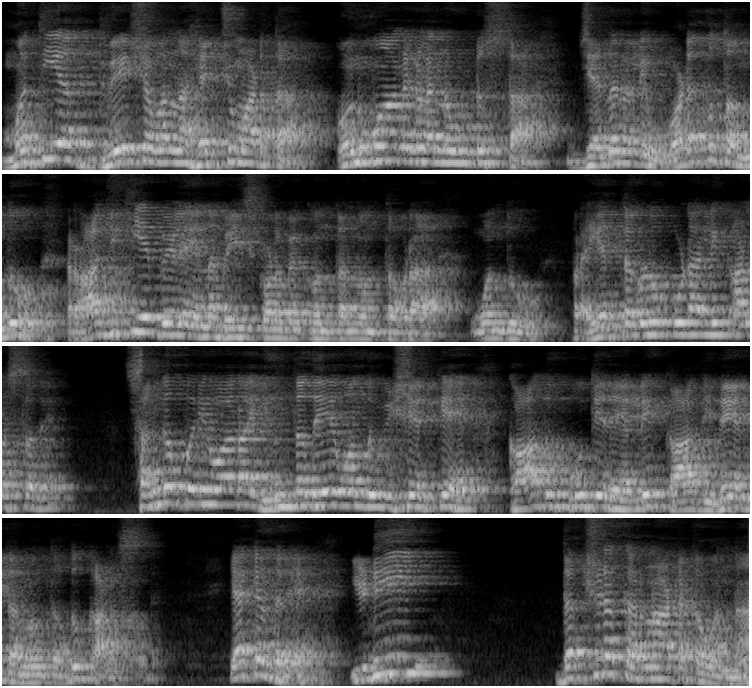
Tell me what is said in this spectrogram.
ಮತಿಯ ದ್ವೇಷವನ್ನು ಹೆಚ್ಚು ಮಾಡ್ತಾ, ಅನುಮಾನಗಳನ್ನು ಹುಟ್ಟಿಸ್ತಾ, ಜನರಲ್ಲಿ ಒಡಕು ತಂದು ರಾಜಕೀಯ ಬೇಳೆಯನ್ನು ಬೇಯಿಸಿಕೊಳ್ಬೇಕು ಅಂತ ಅನ್ನುವಂಥವರ ಒಂದು ಪ್ರಯತ್ನಗಳು ಕೂಡ ಅಲ್ಲಿ ಕಾಣಿಸ್ತದೆ. ಸಂಘ ಪರಿವಾರ ಇಂಥದೇ ಒಂದು ವಿಷಯಕ್ಕೆ ಕಾದು ಕೂತಿದೆಯಲ್ಲಿ ಕಾದಿದೆ ಅಂತ ಅನ್ನುವಂಥದ್ದು ಕಾಣಿಸ್ತದೆ. ಯಾಕೆಂದರೆ ಇಡೀ ದಕ್ಷಿಣ ಕರ್ನಾಟಕವನ್ನು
